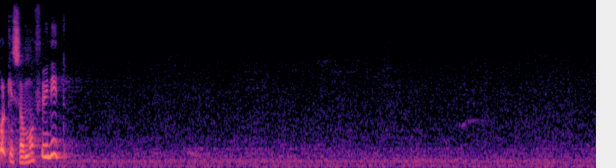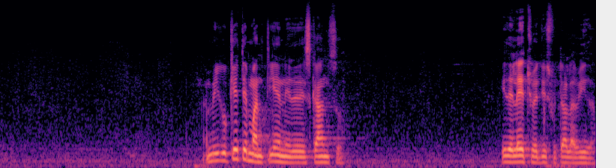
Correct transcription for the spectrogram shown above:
Porque somos finitos. Amigo, ¿qué te mantiene de descanso y del hecho de disfrutar la vida?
